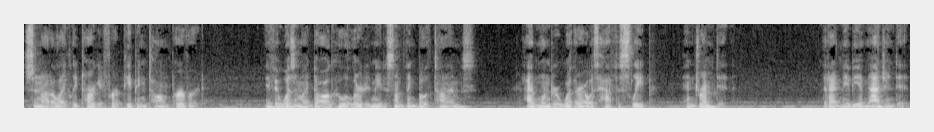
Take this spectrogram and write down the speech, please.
so not a likely target for a peeping Tom pervert. If it wasn't my dog who alerted me to something both times, I'd wonder whether I was half asleep and dreamt it, that I'd maybe imagined it.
